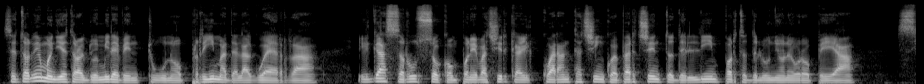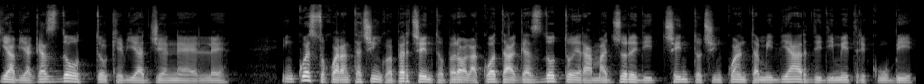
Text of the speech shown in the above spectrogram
Se torniamo indietro al 2021, prima della guerra, il gas russo componeva circa il 45% dell'import dell'Unione Europea, sia via gasdotto che via GNL. In questo 45% però la quota a gasdotto era maggiore di 150 miliardi di metri cubi,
